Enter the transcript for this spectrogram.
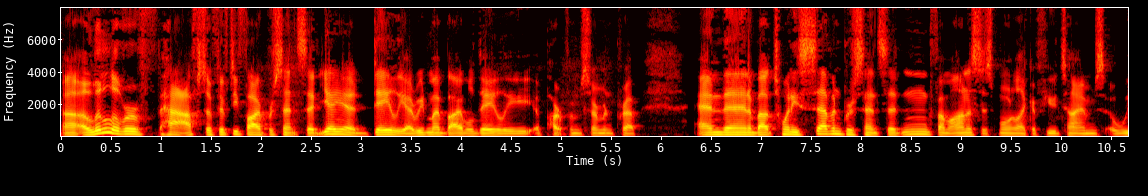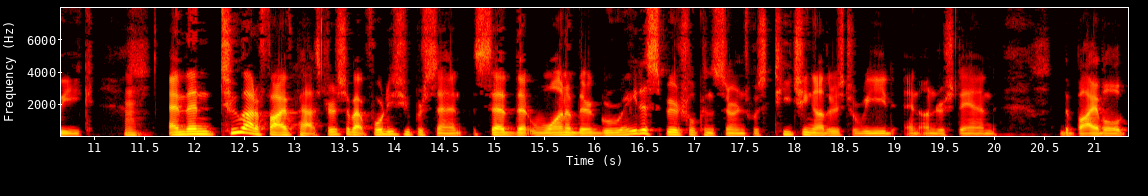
Uh, a little over half, so 55% said, Yeah, yeah, daily. I read my Bible daily apart from sermon prep. And then about 27% said, mm, If I'm honest, it's more like a few times a week. Hmm. And then two out of five pastors, so about 42%, said that one of their greatest spiritual concerns was teaching others to read and understand the Bible.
